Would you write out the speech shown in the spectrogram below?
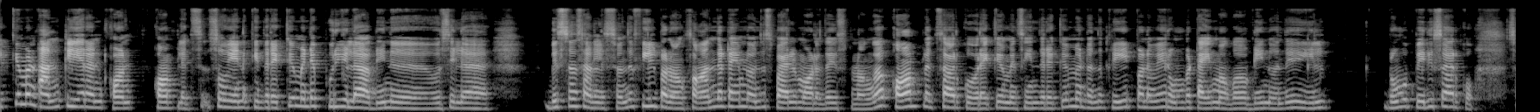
requirement unclear and con complex so எனக்கு இந்த ரெக்யூமெண்ட்டே புரியலை அப்படின்னு ஒரு சில பிஸ்னஸ் அனலிஸ்ட் வந்து ஃபீல் பண்ணுவாங்க. ஸோ அந்த டைமில் வந்து ஸ்பைரல் மாடல் தான் யூஸ் பண்ணுவாங்க. காம்ப்ளெக்ஸாக இருக்கும் ரெக்யூமெண்ட்ஸ் இந்த ரெக்யூமெண்ட் வந்து க்ரியேட் பண்ணவே ரொம்ப டைம் ஆகும் அப்படின்னு வந்து இல் ரொம்ப பெருசாக இருக்கும். ஸோ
